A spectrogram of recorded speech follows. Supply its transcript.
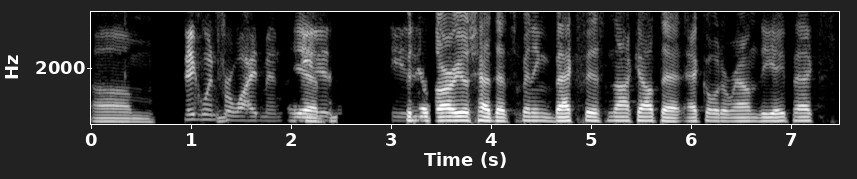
Um, big win for Weidman. Yeah, Needed- needed. Beneil had that spinning back fist knockout that echoed around the apex.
